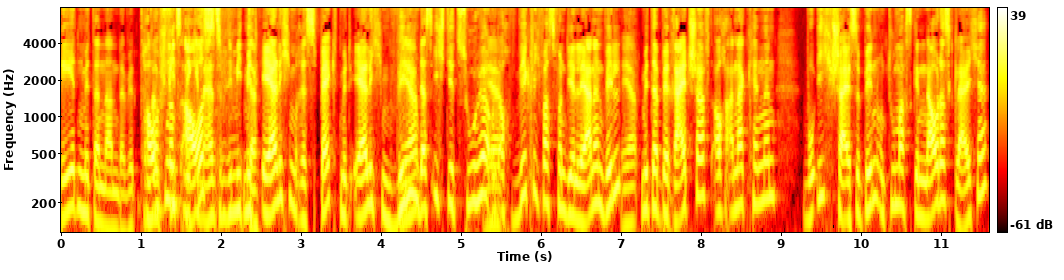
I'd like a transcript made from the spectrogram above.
reden miteinander. Wir tauschen uns aus mit ehrlichem Respekt, mit ehrlichem Willen, Ja. dass ich dir zuhöre Ja. und auch wirklich was von dir lernen will. Ja. Mit der Bereitschaft auch anerkennen, wo ich scheiße bin und du machst genau das Gleiche.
